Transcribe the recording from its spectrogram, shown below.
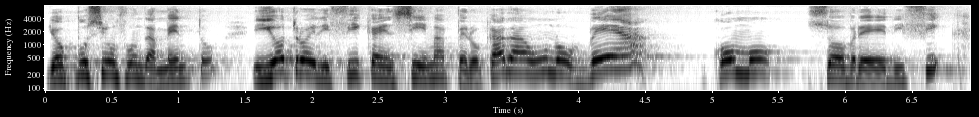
yo puse un fundamento y otro edifica encima, pero cada uno vea cómo sobreedifica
